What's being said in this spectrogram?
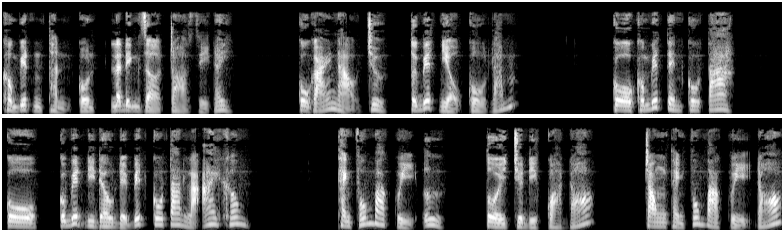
Không biết thần côn là định giờ trò gì đây. Cô gái nào chứ, tôi biết nhiều cô lắm. Cô không biết tên cô ta. Cô có biết đi đâu để biết cô ta là ai không? Thành phố ma quỷ ư, tôi chưa đi qua đó. Trong thành phố ma quỷ đó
